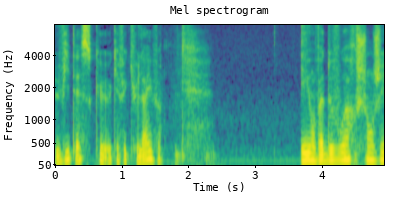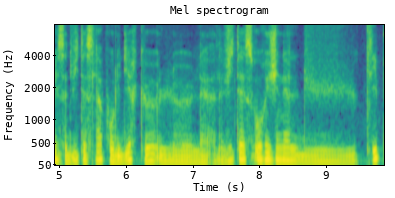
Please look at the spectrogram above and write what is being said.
vitesse qu'effectue Live. Et on va devoir changer cette vitesse-là pour lui dire que la, vitesse originelle du clip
